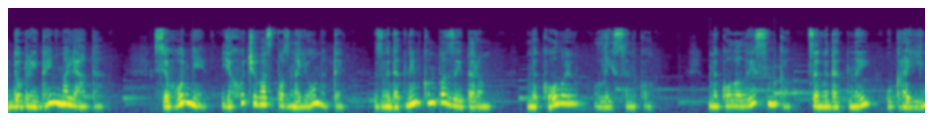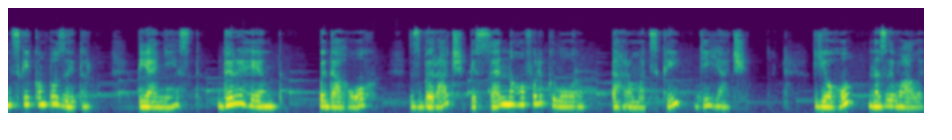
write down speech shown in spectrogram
Добрий день, малята! Сьогодні я хочу вас познайомити з видатним композитором Миколою Лисенко. Микола Лисенко це видатний український композитор, піаніст, диригент, педагог, збирач пісенного фольклору та громадський діяч. Його називали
